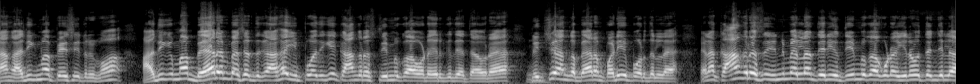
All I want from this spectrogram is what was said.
நாங்க அதிகமா பேசிட்டு இருக்கோம். அதிகமா பேரம் பேசுறதுக்காக இப்போதைக்கு காங்கிரஸ் திமுகவோட இருக்குதே தவிர நிச்சயம் அங்க பேரம் படிய போறது இல்ல ஏன்னா காங்கிரஸ் இனிமேல்லாம் தெரியும் திமுக கூட இருபத்தஞ்சுல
